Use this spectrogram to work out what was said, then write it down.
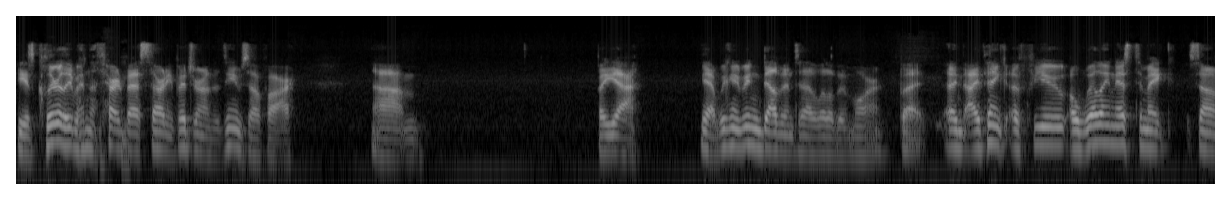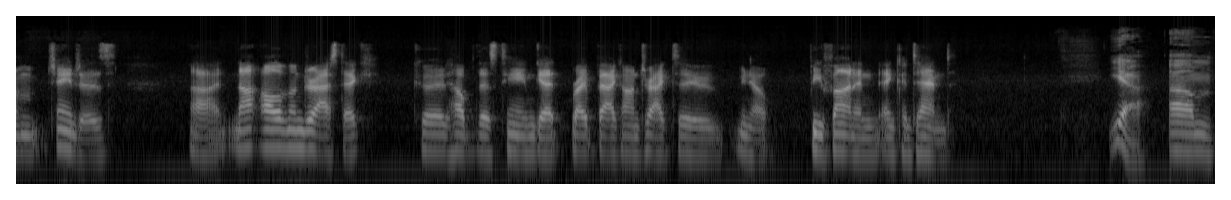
He has clearly been the third best starting pitcher on the team so far. Um, but yeah, yeah, we can we can delve into that a little bit more. But and I think a few a willingness to make some changes, uh, not all of them drastic, could help this team get right back on track to you know be fun and, and contend. Yeah. Um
